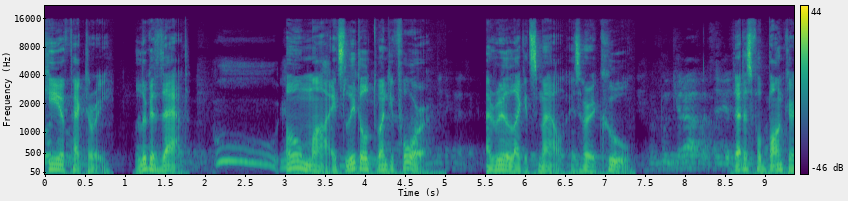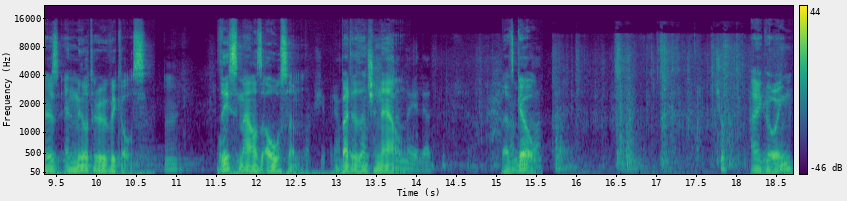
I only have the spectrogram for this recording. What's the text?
Kiev factory. Look at that. Oh my, it's Litol 24. I really like its smell, it's very cool. That is for bunkers and military vehicles. This smells awesome, better than Chanel. Let's go. Are you going?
